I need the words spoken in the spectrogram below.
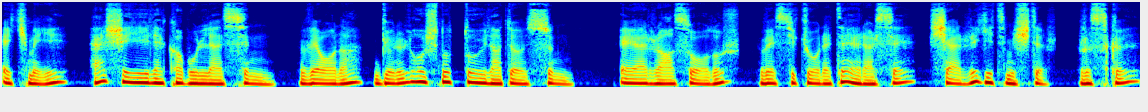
ekmeği her şeyiyle kabullensin ve ona gönül hoşnutluğuyla dönsün. Eğer razı olur ve sükunete ererse şerri gitmiştir. Rızkı,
